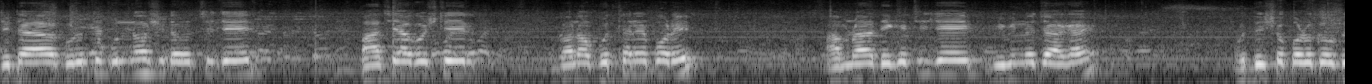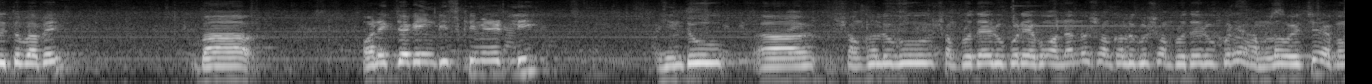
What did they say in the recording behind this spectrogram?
যেটা গুরুত্বপূর্ণ সেটা হচ্ছে যে পাঁচই আগস্টের গণ অভ্যুত্থানের পরে আমরা দেখেছি যে বিভিন্ন জায়গায় উদ্দেশ্য পরিকল্পিতভাবে বা অনেক জায়গায় ইনডিসক্রিমিনেটলি হিন্দু সংখ্যালঘু সম্প্রদায়ের উপরে এবং অন্যান্য সংখ্যালঘু সম্প্রদায়ের উপরে হামলা হয়েছে এবং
